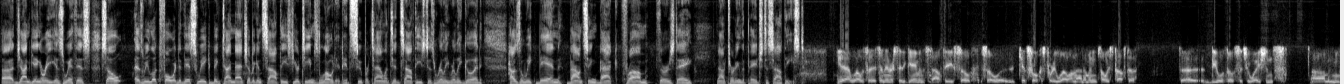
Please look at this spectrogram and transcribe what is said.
Uh, John Gingery is with us. So as we look forward to this week, big time matchup against Southeast, your team's loaded. It's super talented. Southeast is really, really good. How's the week been bouncing back from Thursday, now turning the page to Southeast? Yeah, well, it's, a, it's an inner city game in the southeast, so so uh, kids focus pretty well on that. I mean, it's always tough to to deal with those situations um, and move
